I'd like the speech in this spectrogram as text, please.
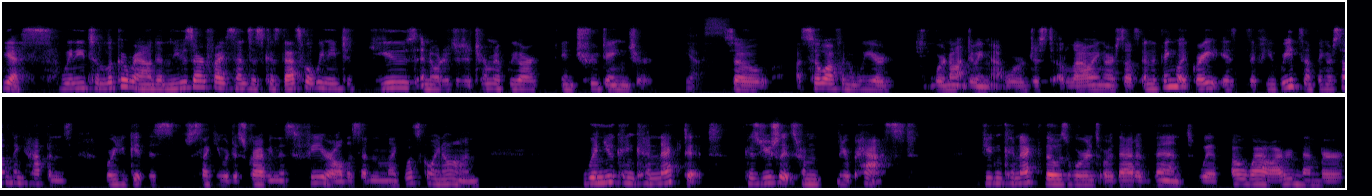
Yes, we need to look around and use our five senses because that's what we need to use in order to determine if we are in true danger. Yes. So so often we are we're not doing that. We're just allowing ourselves. And the thing what great is if you read something or something happens where you get this just like you were describing this fear all of a sudden like what's going on? When you can connect it because usually it's from your past you can connect those words or that event with, oh, wow, I remember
